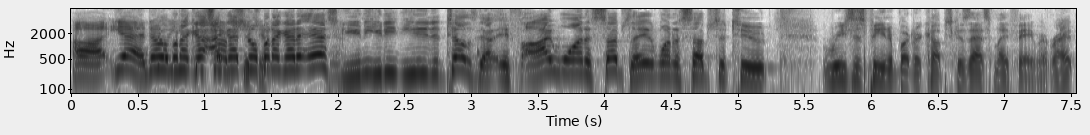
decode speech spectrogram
uh, yeah, no, No, but I got, I got no, but I got to ask you. You need, you need, you need to tell us now. If I want to substitute, I want to substitute Reese's peanut butter cups because that's my favorite, right?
